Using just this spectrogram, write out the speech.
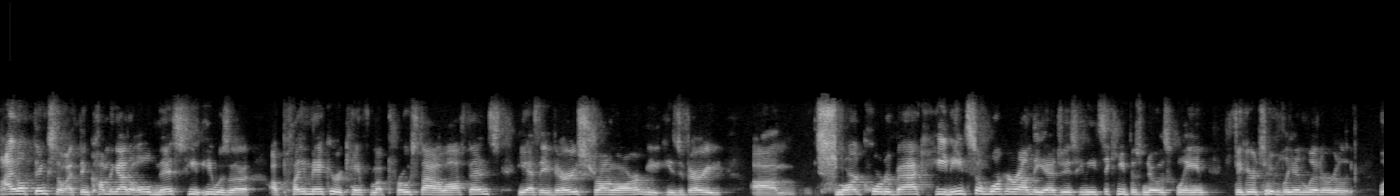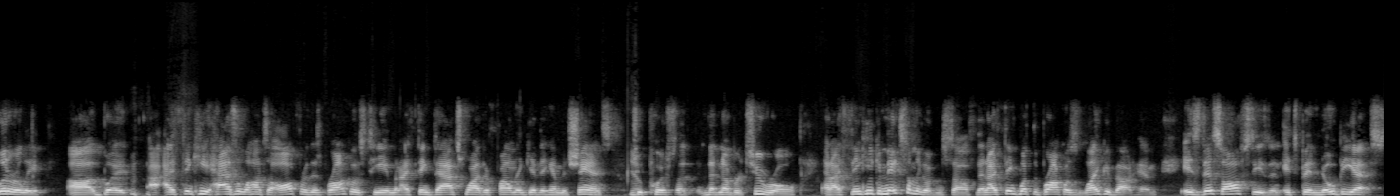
I don't think so. I think coming out of Ole Miss, he, he was a, a playmaker who came from a pro style offense. He has a very strong arm. He, he's a very um, smart quarterback. He needs some work around the edges. He needs to keep his nose clean, figuratively and literally. Literally, uh, but I think he has a lot to offer this Broncos team, and I think that's why they're finally giving him a chance yep. to push that, that, number two role. And I think he can make something of himself. And I think what the Broncos like about him is this offseason, it's been no BS.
